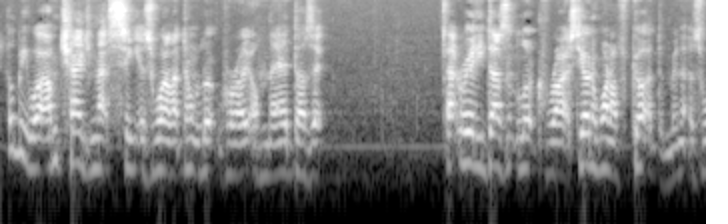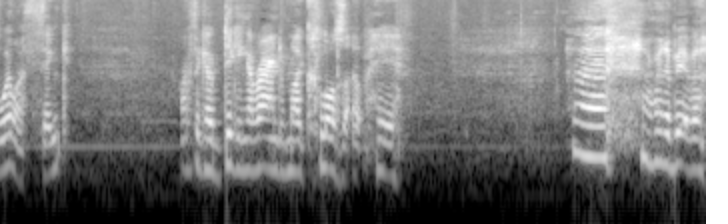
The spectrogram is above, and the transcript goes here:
it'll be what I'm changing that seat as well. That don't look right on there, does it? That really doesn't look right. It's the only one I've got at the minute as well, I think. I have to go digging around in my closet up here. Uh, I've had a bit of a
